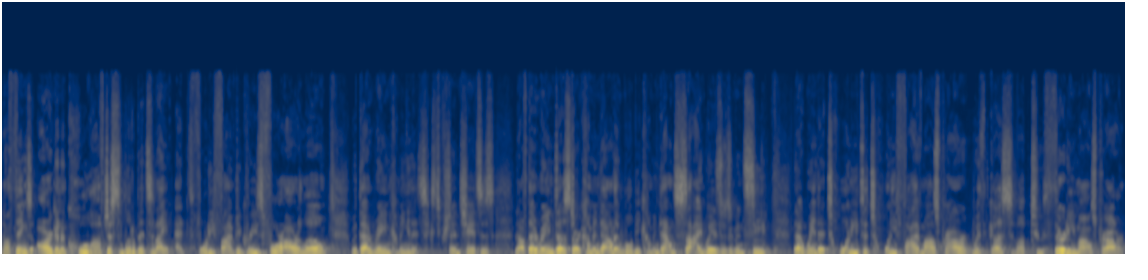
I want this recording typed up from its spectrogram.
Now things are going to cool off just a little bit tonight at 45 degrees for our low with that rain coming in at 60% chances. Now if that rain does start coming down, it will be coming down sideways as you can see that wind at 20 to 25 miles per hour with gusts of up to 30 miles per hour.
